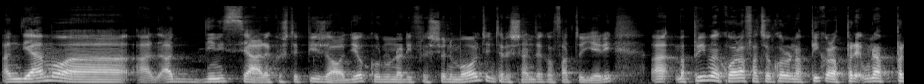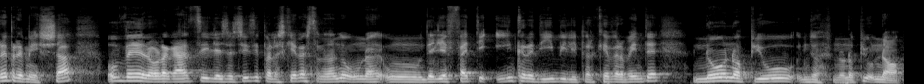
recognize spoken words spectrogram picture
andiamo a, a, ad iniziare questo episodio con una riflessione molto interessante che ho fatto ieri, ah, ma prima ancora faccio ancora una piccola pre, una pre-premessa, ovvero ragazzi gli esercizi per la schiena stanno dando una, un, degli effetti incredibili perché veramente non ho più, no, non ho più, no,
